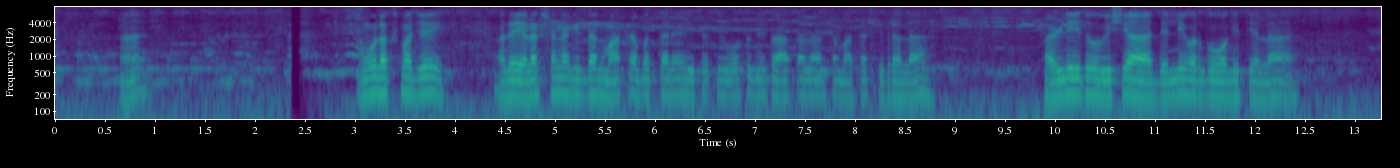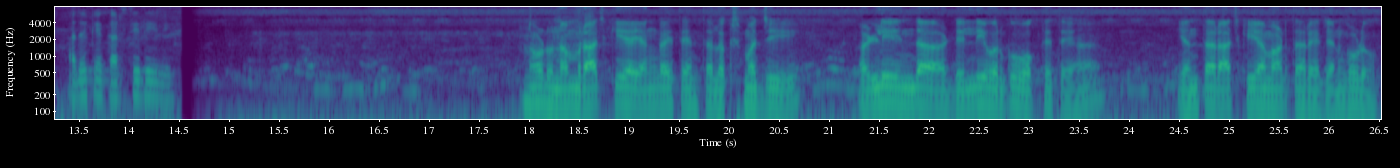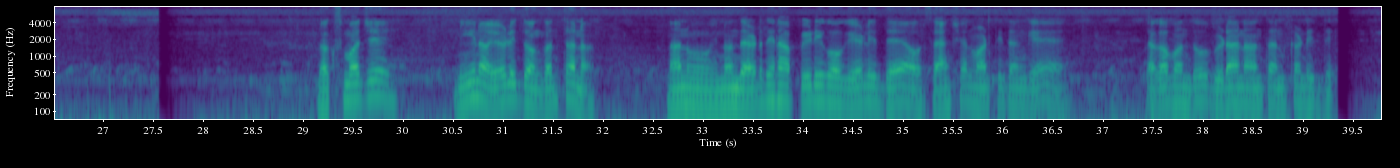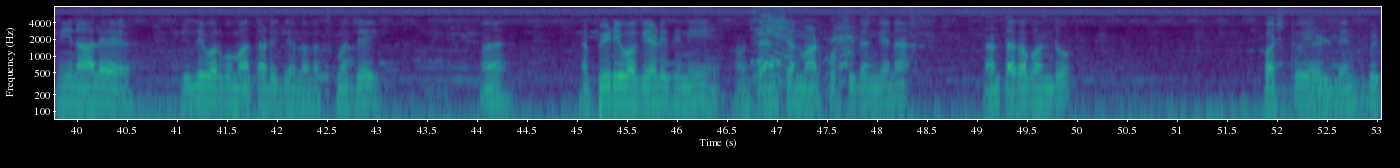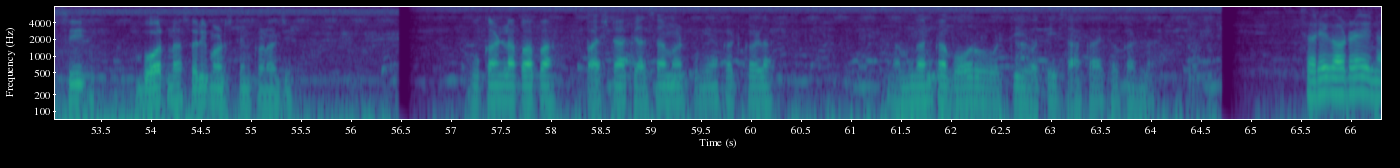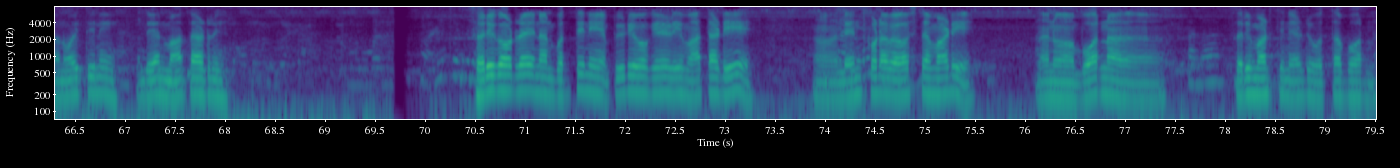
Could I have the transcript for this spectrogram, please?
ಹಾಂ ಹ್ಞೂ ಜೈ. ಅದೇ ಎಲೆಕ್ಷನ್ನಾಗಿದ್ದಾಗ ಮಾತ್ರ ಬರ್ತಾರೆ. ಈ ಸತಿ ಓಟು ಗೀಟು ಹಾಕಲ್ಲ ಅಂತ ಮಾತಾಡ್ತಿದ್ರಲ್ಲ? ಹಳ್ಳಿದು ವಿಷಯ ಡೆಲ್ಲಿವರೆಗೂ ಹೋಗಿದೆಯಲ್ಲ? ಅದಕ್ಕೆ ಕರೆಸಿದ್ದೀವಿ ನೋಡು ನಮ್ಮ ರಾಜಕೀಯ ಹೆಂಗೈತೆ ಅಂತ ಲಕ್ಷ್ಮಜ್ಜಿ ಹಳ್ಳಿಯಿಂದ ಡೆಲ್ಲಿವರೆಗೂ ಹೋಗ್ತೈತೆ ಹಾಂ ಎಂಥ ರಾಜಕೀಯ ಮಾಡ್ತಾರೆ ಜನಗಳು? ಲಕ್ಷ್ಮಜ್ಜಿ, ನೀನು ಹೇಳಿದ್ದು ಹಂಗಂತಾನ? ನಾನು ಇನ್ನೊಂದು ಎರಡು ದಿನ ಪಿ ಡಿಗೆ ಹೋಗಿ ಹೇಳಿದ್ದೆ, ಅವ್ರು ಸ್ಯಾಂಕ್ಷನ್ ಮಾಡ್ತಿದ್ದಂಗೆ ತಗೊಬಂದು ಬಿಡೋಣ ಅಂತ ಅಂದ್ಕೊಂಡಿದ್ದೆ ನೀನು ಆಲೇ ಇಲ್ಲಿವರೆಗೂ ಮಾತಾಡಿದ್ಯಲ್ಲ ಲಕ್ಷ್ಮಜ್ಜಿ? ಹಾಂ ನಾನು ಪಿ ಡಿ ಹೋಗಿ ಹೇಳಿದ್ದೀನಿ ಅವ್ನು ಸ್ಯಾಂಕ್ಷನ್ ಮಾಡಿಕೊಡ್ತಿದ್ದಂಗೆನ ನಾನು ತಗೊಬಂದು ಫಸ್ಟು ಎರಡು ಲೆಂತ್ ಬಿಡಿಸಿ, ಬೋರ್ನ ಸರಿ ಮಾಡಿಸ್ತೀನಿ ಕಣಜ್ಜಿ. ಹೂ ಕಣ್ಲ ಪಾಪ. ಫಸ್ಟ ಕೆಲಸ ಮಾಡಿ ಪುಣ್ಯ ಕಟ್ಕೊಳ್ಳ. ನಮ್ಗನ್ಕ ಬೋರು ಒತ್ತಿ ಒತ್ತಿ ಸಾಕಾಯ್ತು ಕಣ್ಣ ಸರಿ ಗೌಡ್ರೆ ನಾನು ಹೋಯ್ತೀನಿ. ಅದೇನು ಮಾತಾಡ್ರಿ? ಸರಿ ಗೌಡ್ರೆ ನಾನು ಬರ್ತೀನಿ. ಪಿ ಡಿ ಹೋಗಿ ಹೇಳಿ ಮಾತಾಡಿ. ಲೆಂತ್ ಕೊಡೋ ವ್ಯವಸ್ಥೆ ಮಾಡಿ. ನಾನು ಬೋರ್ನ ಸರಿ ಮಾಡ್ತೀನಿ ಹೇಳ್ರಿ ಒತ್ತ ಬೋರ್ನ.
